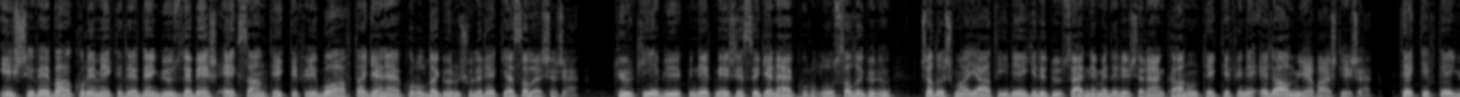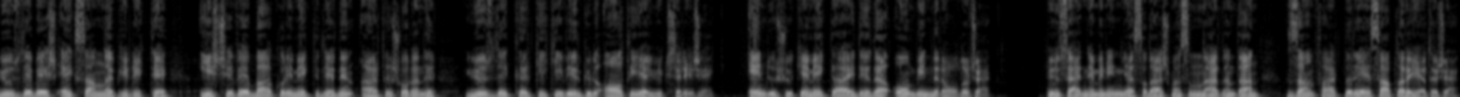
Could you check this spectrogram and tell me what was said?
İşçi ve Bağkur emeklilerine %5 ek zam teklifi bu hafta genel kurulda görüşülerek yasalaşacak. Türkiye Büyük Millet Meclisi Genel Kurulu salı günü çalışma hayatı ile ilgili düzenlemeler içeren kanun teklifini ele almaya başlayacak. Teklifte %5 ek zamla birlikte işçi ve Bağkur emeklilerinin artış oranı %42,6'ya yükselecek. En düşük emekli aylığı da 10 bin lira olacak. Düzenlemenin yasalaşmasının ardından zam farkları hesaplara yatacak.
